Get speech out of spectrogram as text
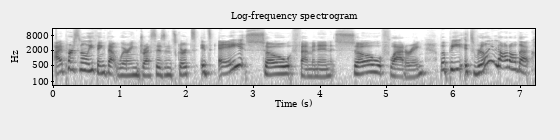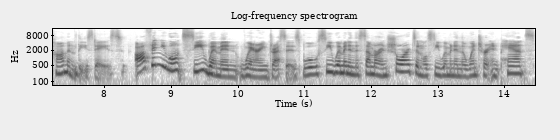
I personally think that wearing dresses and skirts, it's A, so feminine, so flattering, but B, it's really not all that common these days. Often you won't see women wearing dresses. We'll see women in the summer in shorts and we'll see women in the winter in pants.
